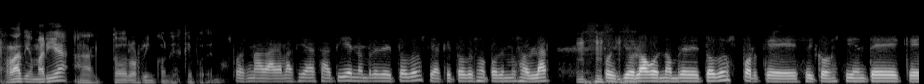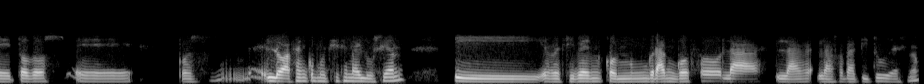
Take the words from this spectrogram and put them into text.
Radio María a todos los rincones que podemos. Pues nada, gracias a ti en nombre de todos, ya que todos no podemos hablar, pues yo lo hago en nombre de todos porque soy consciente que todos eh, pues lo hacen con muchísima ilusión y reciben con un gran gozo las, las, gratitudes, ¿no?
